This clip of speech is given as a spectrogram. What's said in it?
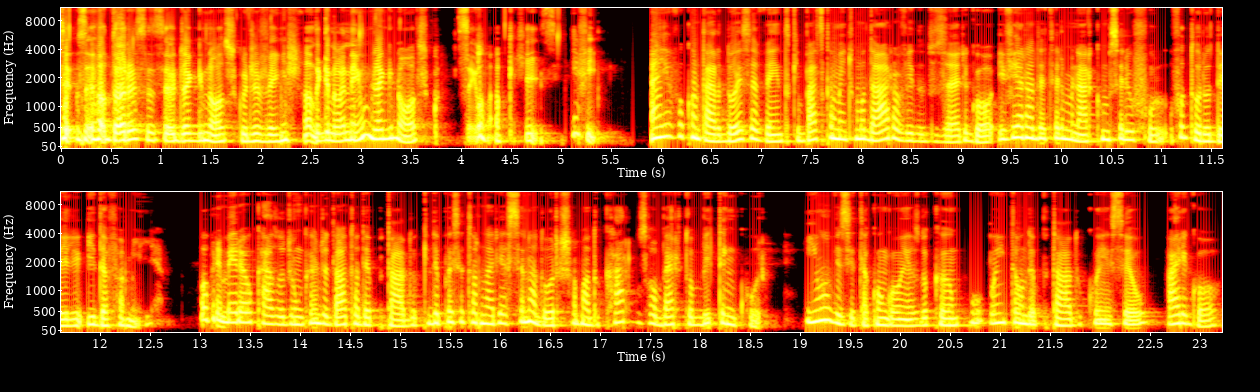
Eu, eu adoro esse seu diagnóstico de veia inchada, que não é nenhum diagnóstico. Sei lá o que é isso. Enfim. Eu vou contar dois eventos que basicamente mudaram a vida do Zé Arigó e vieram a determinar como seria o futuro dele e da família. O primeiro é o caso de um candidato a deputado que depois se tornaria senador chamado Carlos Alberto Bittencourt. Em uma visita a Congonhas do Campo, o então deputado conheceu Arigó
